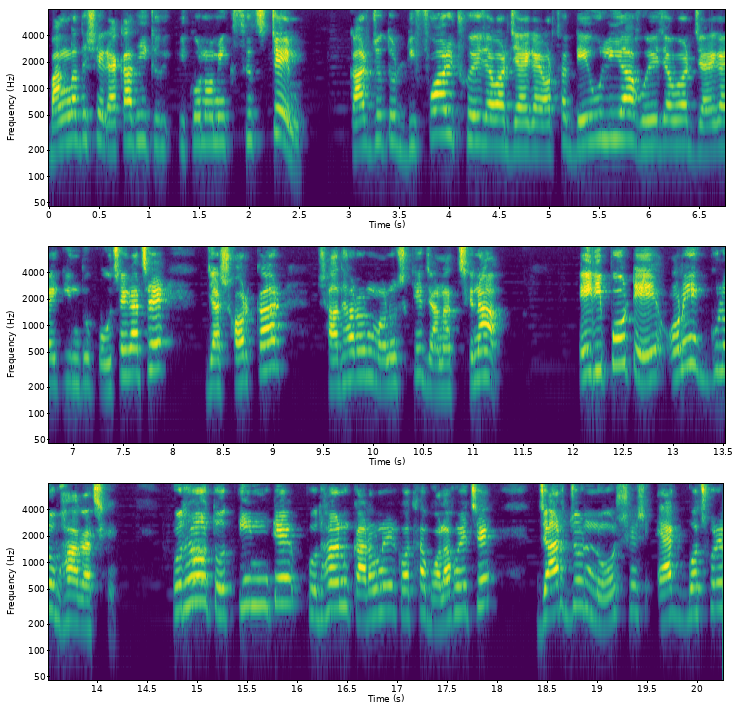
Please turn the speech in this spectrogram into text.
বাংলাদেশের একাধিক ইকোনমিক সিস্টেম কার্যত ডিফল্ট হয়ে যাওয়ার জায়গায়, অর্থাৎ দেউলিয়া হয়ে যাওয়ার জায়গায় কিন্তু পৌঁছে গেছে, যা সরকার সাধারণ মানুষকে জানাচ্ছে না। এই রিপোর্টে অনেকগুলো ভাগ আছে। প্রধানত তিনটে প্রধান কারণের কথা বলা হয়েছে, যার জন্য শেষ এক বছরে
